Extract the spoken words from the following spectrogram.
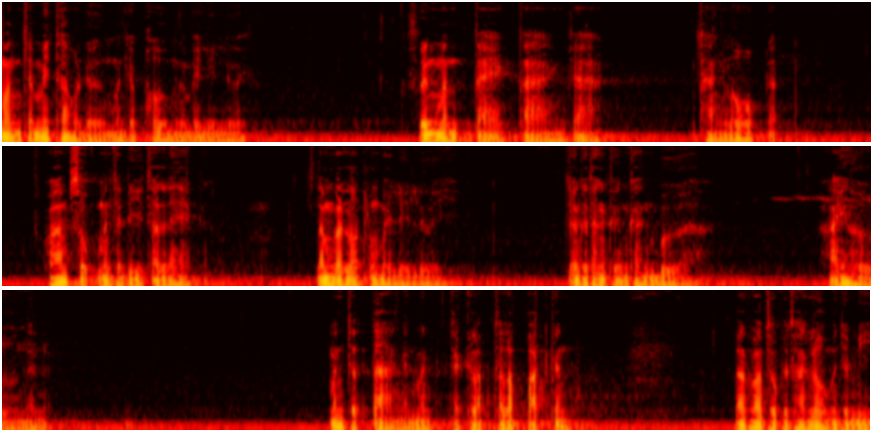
มันจะไม่เท่าเดิม มันจะเพิ่มกันไปเรื่อยๆ ซึ่งมันแตกต่างจากทางโลกนะความสุขมันจะดีตอนแรกแล้วมันก็ลดลงไปเรื่อยๆ จนกระทั่งถึงขั้นเบื่อ หายเห่อเงินมันจะต่างกัน มันจะกลับตลับปัดกัน แล้วความสุขทางโลกมันจะมี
